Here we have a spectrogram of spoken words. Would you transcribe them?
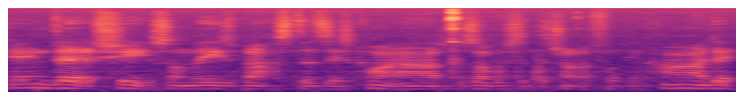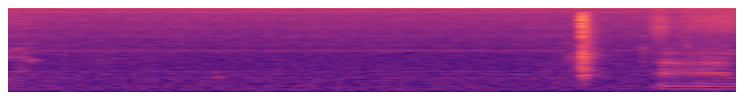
Getting data sheets on these bastards is quite hard because obviously they're trying to fucking hide it. Um,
